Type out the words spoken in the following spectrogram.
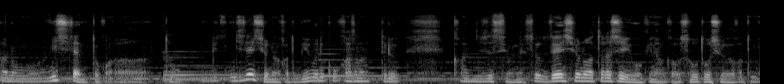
あの日蓮とかと自伝宗なんかと微妙にこう重なってる感じですよね。それと禅宗の新しい動きなんかは曹洞宗とかとも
